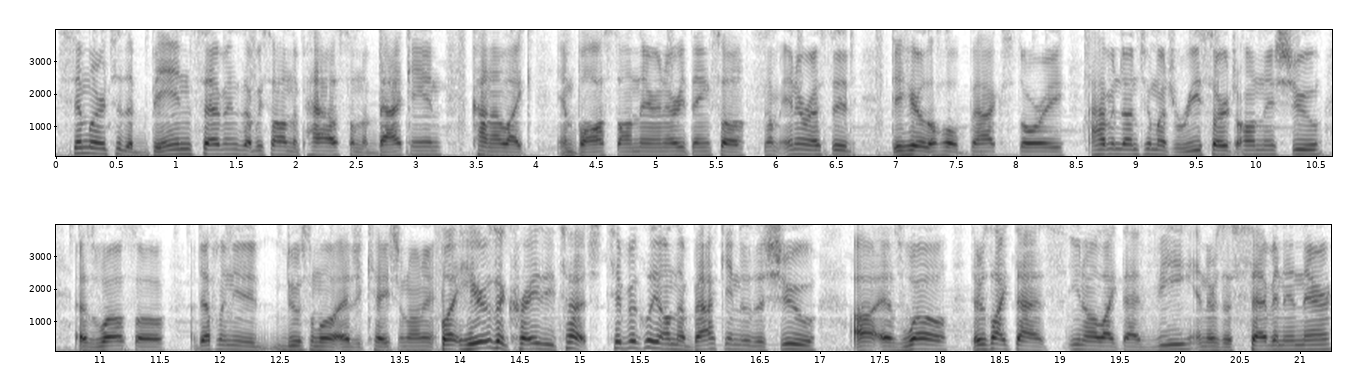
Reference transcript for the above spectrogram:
similar to the Ben 7s that we saw in the past on the back end kind of like embossed on there and everything. So i'm interested to hear the whole backstory. I haven't done too much research on this shoe as well so i definitely need to do some little education on it. But here's a crazy touch. Typically on the back end of the shoe uh, as well there's like that you know like that v and there's a seven in there.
